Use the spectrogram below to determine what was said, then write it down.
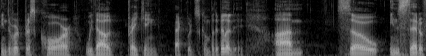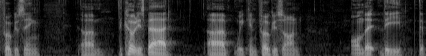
in the WordPress core without breaking backwards compatibility. Um, so instead of focusing, um, the code is bad, uh, we can focus on on the, the the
